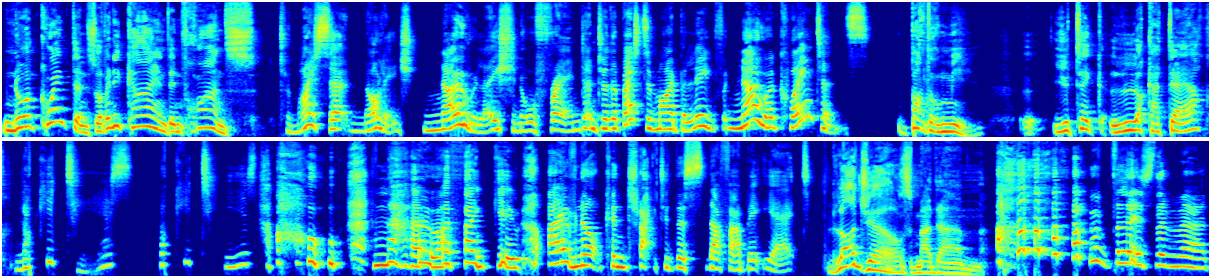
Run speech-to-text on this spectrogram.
no acquaintance of any kind in France? To my certain knowledge, no relation or friend, and to the best of my belief, no acquaintance. Pardon me, uh, you take locataire? Lockiteers? tears? Oh, no, I thank you. I have not contracted the snuff habit yet. Lodgers, madame. Oh, bless the man.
